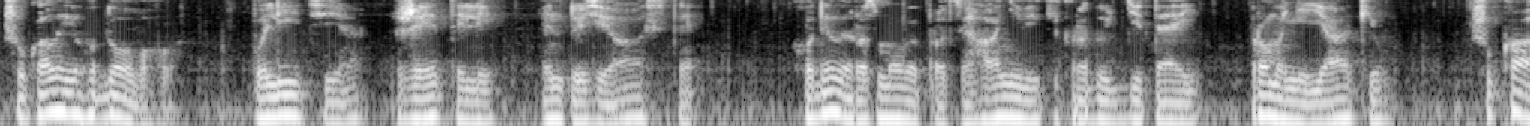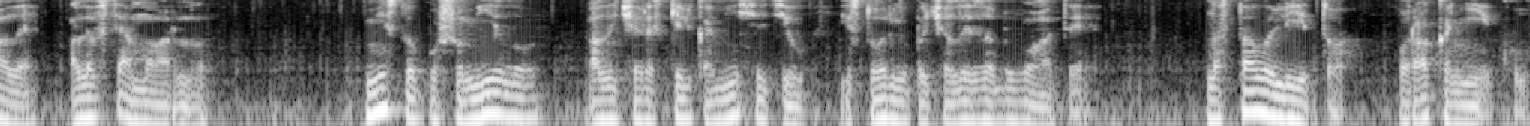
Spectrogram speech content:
Шукали його довго. Поліція, жителі, ентузіасти. Ходили розмови про циганів, які крадуть дітей, про маніяків. Шукали, але все марно. Місто пошуміло, але через кілька місяців історію почали забувати. Настало літо, пора канікул.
